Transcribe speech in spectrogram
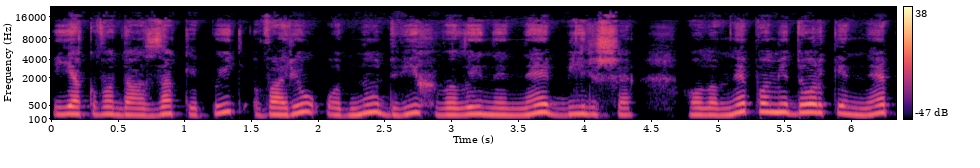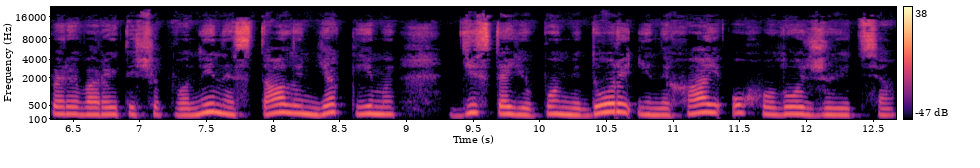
і як вода закипить, варю одну-дві хвилини, не більше. Головне помідорки не переварити, щоб вони не стали м'якими. Дістаю помідори і нехай охолоджуються.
